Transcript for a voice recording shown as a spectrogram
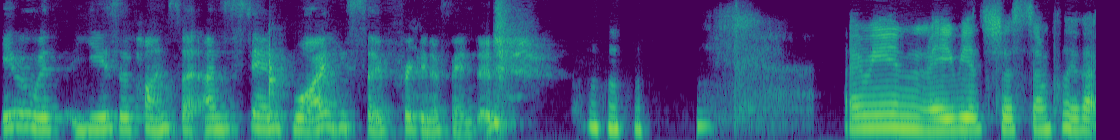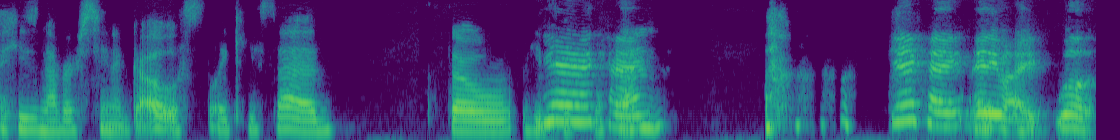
even with years of hindsight, understand why he's so friggin' offended. I mean, maybe it's just simply that he's never seen a ghost, like he said. So he yeah, okay. yeah, okay. Anyway, well,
